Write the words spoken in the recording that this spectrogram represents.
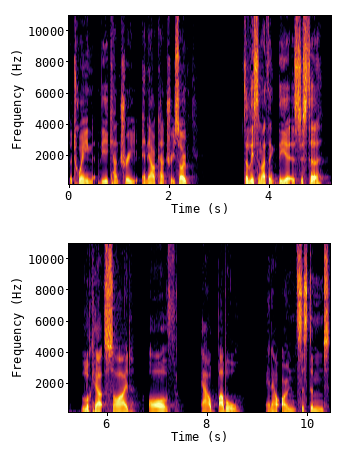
between their country and our country. So the lesson I think there is just to look outside of our bubble and our own systems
